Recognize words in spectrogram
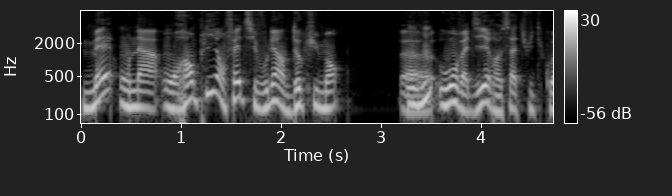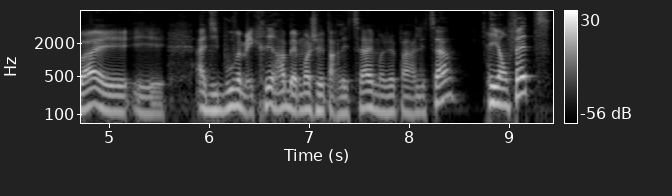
mais on a, on remplit en fait, si vous voulez, un document. euh, Mhm. Où on va dire ça tweet quoi et, et Adibou va m'écrire ah ben moi je vais parler de ça et moi je vais parler de ça et en fait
